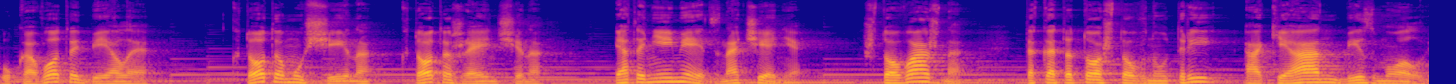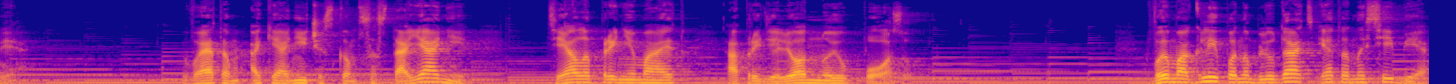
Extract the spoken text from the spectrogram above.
у кого-то белая, кто-то мужчина, кто-то женщина. Это не имеет значения. Что важно, так это то, что внутри океан безмолвия. В этом океаническом состоянии тело принимает определенную позу. Вы могли понаблюдать это на себе,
